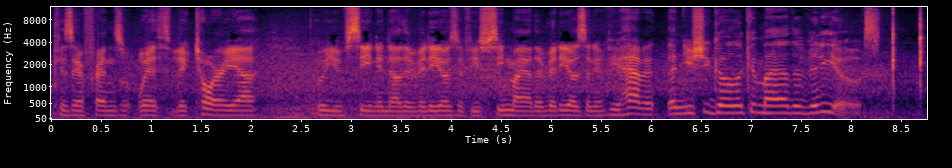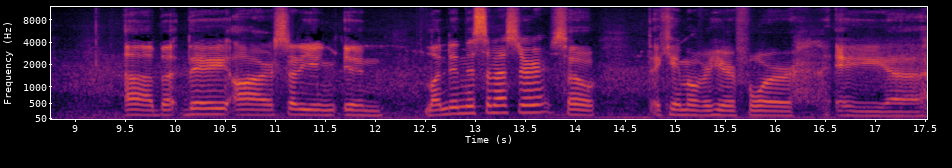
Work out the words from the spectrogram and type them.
because they're friends with Victoria, who you've seen in other videos if you've seen my other videos, and if you haven't, then you should go look at my other videos. Uh, but they are studying in London this semester, so they came over here for a uh,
